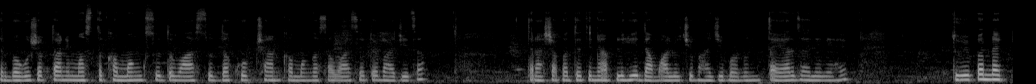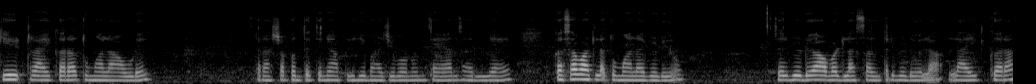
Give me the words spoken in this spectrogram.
तर बघू शकता आणि मस्त खमंगसुद्धा वाससुद्धा खूप छान खमंग असा वास येतो भाजीचा. तर अशा पद्धतीने आपली ही दमालूची भाजी बनवून तयार झालेली आहे. तुम्ही पण नक्की ट्राय करा तुम्हाला आवडेल. तर अशा पद्धतीने आपली ही भाजी बनवून तयार झालेली आहे. कसा वाटला तुम्हाला व्हिडिओ जर व्हिडिओ आवडला असाल तर व्हिडिओला लाईक करा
